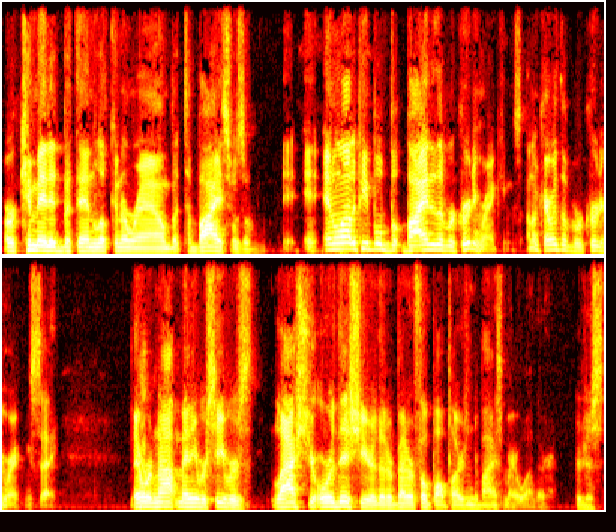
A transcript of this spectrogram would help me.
or committed but then looking around. But Tobias was a, and a lot of people buy into the recruiting rankings. I don't care what the recruiting rankings say. There Yep. were not many receivers last year or this year that are better football players than Tobias Merriweather. They're just,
